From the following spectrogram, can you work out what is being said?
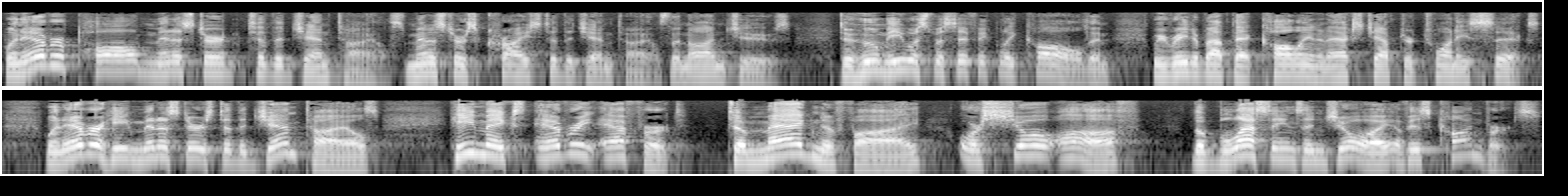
Whenever Paul ministered to the Gentiles, ministers Christ to the Gentiles, the non Jews, to whom he was specifically called, and we read about that calling in Acts chapter 26. Whenever he ministers to the Gentiles, he makes every effort to magnify or show off the blessings and joy of his converts.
